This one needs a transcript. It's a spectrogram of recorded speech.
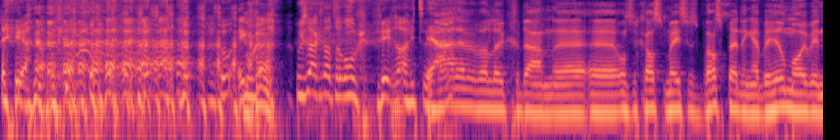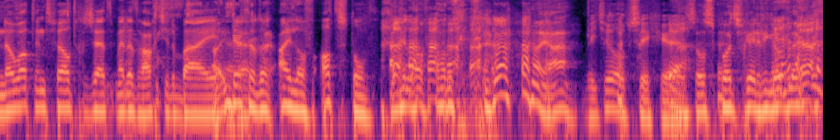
Ja. hoe, hoe, hoe zag dat er ongeveer uit? Ja, dat hebben we wel leuk gedaan. Eh, eh, onze gastmeesters Braspenning hebben heel mooi weer Noat in het veld gezet met het hartje erbij. Oh, ik dacht dat er I Love Ad stond. I love Ad. nou ja, weet je, op zich. eh Ja. Zoals sportsvereniging ook leuk.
